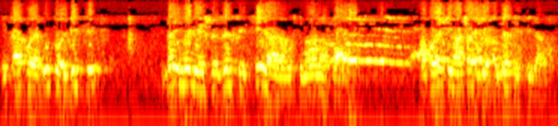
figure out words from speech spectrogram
i kako je u toj bitci najmanje 60.000 muslimana pojavili. Ako nekima čak i 80.000.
